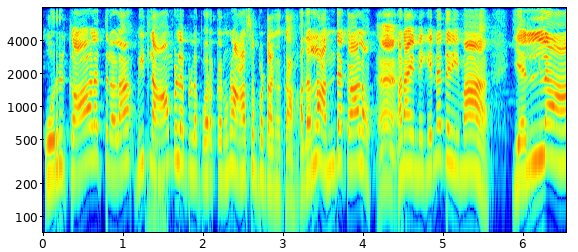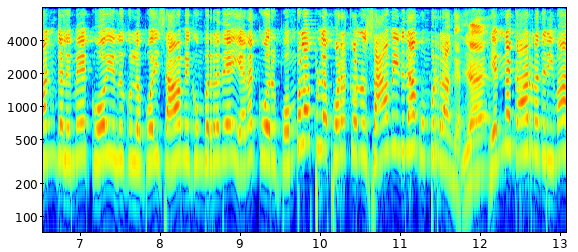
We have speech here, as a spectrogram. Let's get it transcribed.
ஒரு காலத்துலலாம் வீட்டில் ஆம்பளை பிள்ளை பிறக்கணும்னு ஆசைப்பட்டாங்கக்கா. அதெல்லாம் அந்த காலம். ஆ. ஆனா இன்னைக்கு என்ன தெரியுமா? எல்லா ஆண்களுமே கோயிலுக்குள்ள போய் சாமி கும்பிடுறதே எனக்கு ஒரு பொம்பளை பிள்ளை பிறக்கணும் சாமின்னு தான் கும்பிடுறாங்க? என்ன காரணம் தெரியுமா?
